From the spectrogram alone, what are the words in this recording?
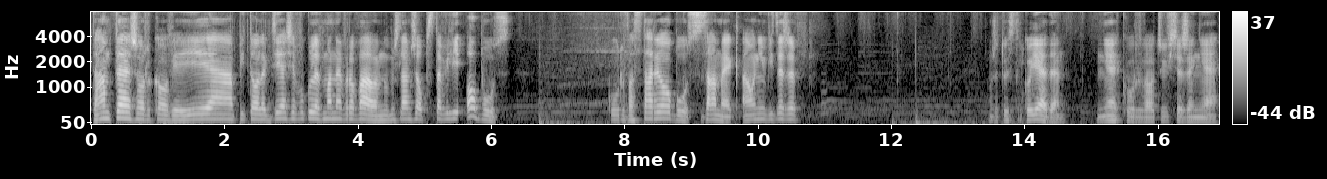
Tam też orkowie, ja pitole, gdzie ja się w ogóle wmanewrowałem? No myślałem, że obstawili obóz. Kurwa, stary obóz, zamek, a oni widzę, że... w- Może tu jest tylko jeden. Nie, kurwa, oczywiście, że nie.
